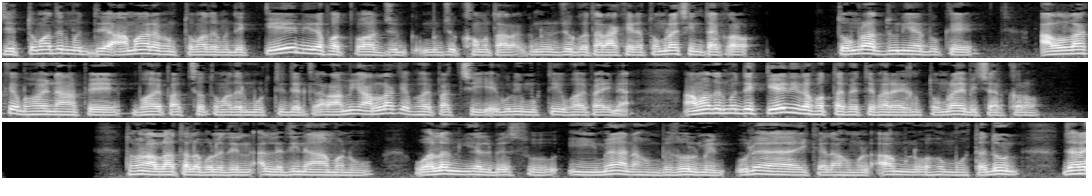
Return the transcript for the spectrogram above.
যে তোমাদের মধ্যে আমার এবং তোমাদের মধ্যে কে নিরাপদ পাওয়ার ক্ষমতা, যোগ্যতা রাখে এটা তোমরা চিন্তা করো। তোমরা দুনিয়ার বুকে আল্লাহকে ভয় না পেয়ে ভয় পাচ্ছ তোমাদের মূর্তিদেরকে আর আমি আল্লাহকে ভয় পাচ্ছি, এগুলি মূর্তিকে ভয় পাই না। আমাদের মধ্যে কে নিরাপত্তা পেতে পারে এখন তোমরাই বিচার করো। তখন আল্লাহ তালা বলে দিলেন আল্লাদিন আমানু ওয়ালাম ইয়াল বেসু ইমান আহম বেজুলমিন উলাইকালাহমুল আমন ওহম মুহতাদুন। যারা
